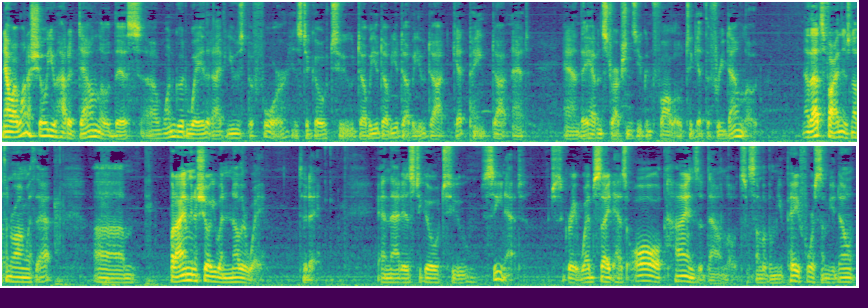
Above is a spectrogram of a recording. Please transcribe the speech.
Now I want to show you how to download this. Uh, one good way that I've used before is to go to www.getpaint.net and they have instructions you can follow to get the free download. Now that's fine, there's nothing wrong with that. Um, but I am going to show you another way today, and that is to go to CNET, which is a great website. It has all kinds of downloads. Some of them you pay for, some you don't.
